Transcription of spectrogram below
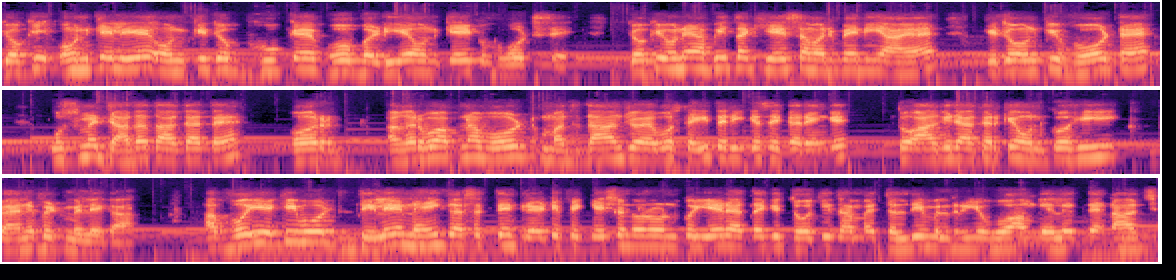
क्योंकि उनके लिए उनकी जो भूख है वो बड़ी है उनके एक वोट से। क्योंकि उन्हें अभी तक ये समझ में नहीं आया है कि जो उनकी वोट है, उसमें ज़्यादा ताकत है और अगर वो अपना वोट मतदान जो है वो सही तरीके से करेंगे तो आगे जाकर के उनको ही बेनिफिट मिलेगा। अब वही है कि वो डिले नहीं कर सकते ग्रेटिफिकेशन और उनको ये रहता है कि जो चीज़ हमें जल्दी मिल रही है, वो हम ले लेते हैं नाच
